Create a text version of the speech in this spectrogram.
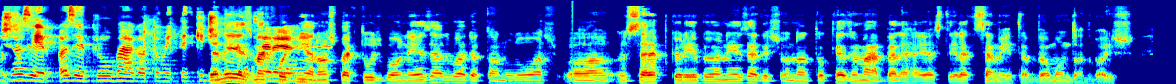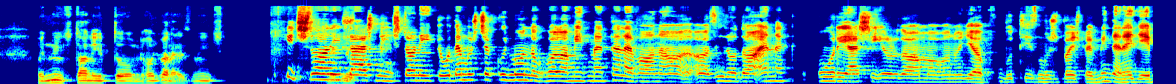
és azért, azért próbálgatom itt egy kicsit. De nézd meg, hogy milyen aspektusból nézed, vagy a tanuló a, a szerepköréből nézed, és onnantól kezdve már belehelyeztél egy szemét ebbe a mondatba is. Hogy nincs tanító, hogy van ez, nincs Nincs tanítás, nincs tanító, de most csak úgy mondok valamit, mert tele van a, az iroda, ennek óriási irodalma van ugye a buddhizmusban is, meg minden egyéb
